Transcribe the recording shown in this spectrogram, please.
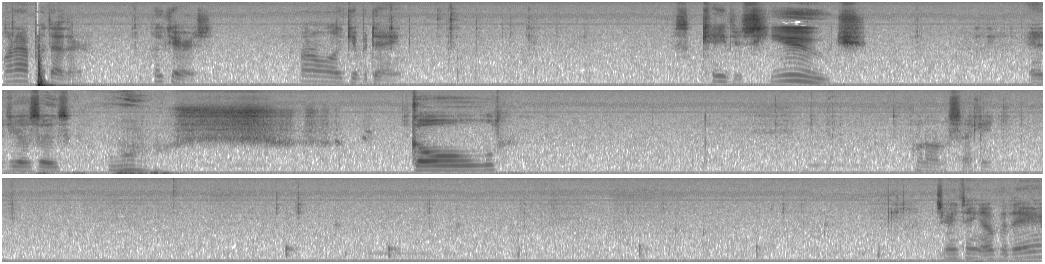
Why did I put that there? Who cares? I don't really give a dang. Cave is huge. And it just goes whoosh. Gold. Hold on a second. Is there anything over there?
